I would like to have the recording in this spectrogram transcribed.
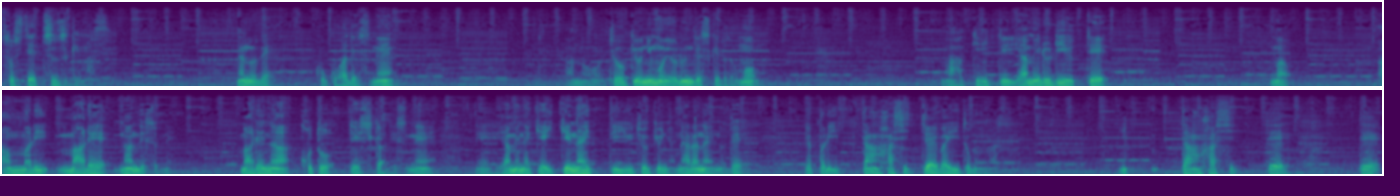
そして続けます。なのでここはですねあの状況にもよるんですけれども、まあ、はっきり言ってやめる理由ってまああんまり稀なんですよね稀なことでしかですね、えー、やめなきゃいけないっていう状況にはならないのでやっぱり一旦走っちゃえばいいと思います一旦走ってで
